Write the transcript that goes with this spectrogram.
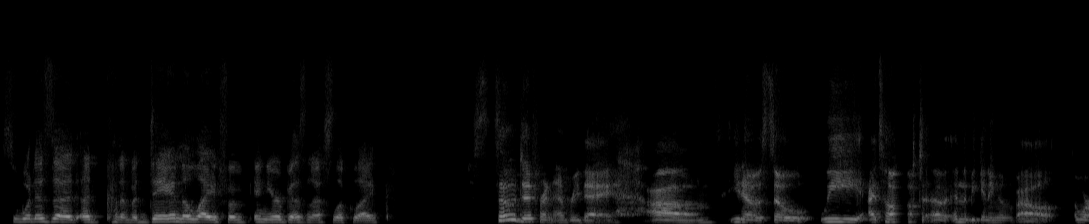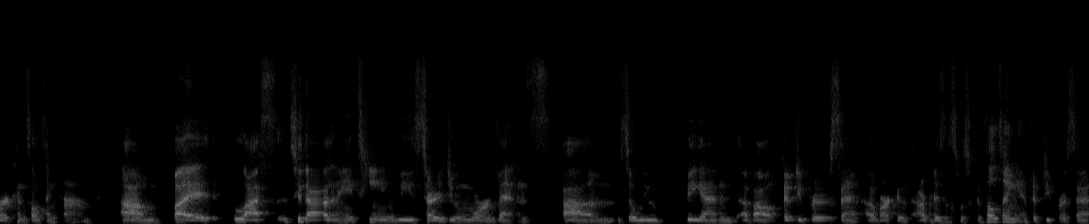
So, what does a, a kind of a day in the life of in your business look like? So different every day. Um, you know, so we I talked uh, in the beginning about we're a consulting firm. Um, but last 2018, we started doing more events. Um, so we began about 50% of our our business was consulting, and 50%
